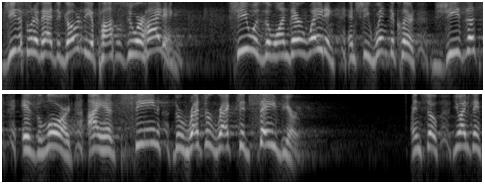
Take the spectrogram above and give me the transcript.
Jesus would have had to go to the apostles who were hiding. She was the one there waiting, and she went and declared, Jesus is Lord. I have seen the resurrected Savior. And so you might be saying,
